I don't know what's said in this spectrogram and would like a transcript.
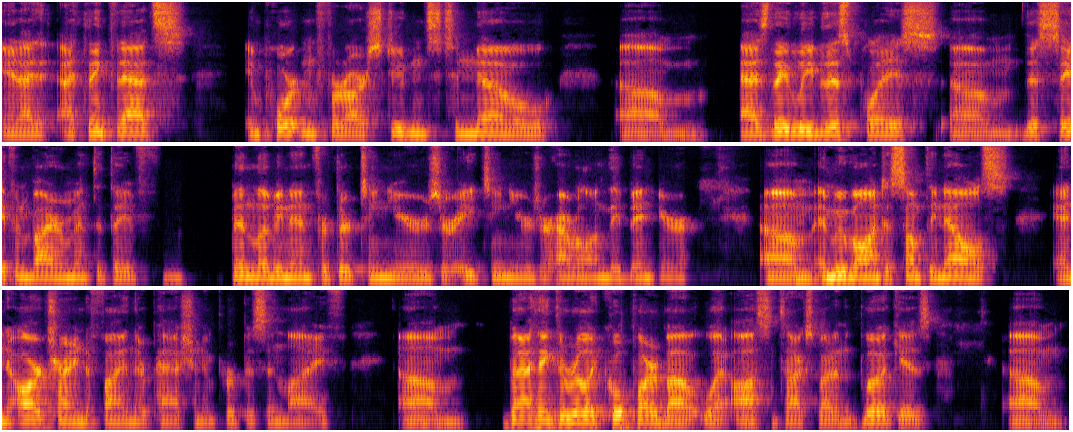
and I, I think that's important for our students to know um, as they leave this place um, this safe environment that they've been living in for 13 years or 18 years or however long they've been here um, and move on to something else and are trying to find their passion and purpose in life. Um, but I think the really cool part about what Austin talks about in the book is um,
